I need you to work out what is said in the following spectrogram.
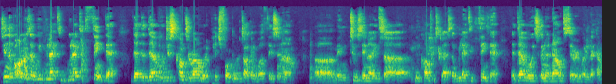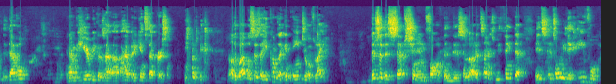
See, the problem is that we, we like to we like to think that that the devil just comes around with a pitchfork. We were talking about this in um, um in Tuesday night's uh, new conference class. That we like to think that the devil is going to announce to everybody like I'm the devil, and I'm here because I, I have it against that person. You know, like, no, the Bible says that he comes like an angel of light there's a deception involved in this. And a lot of times we think that it's it's only the evil,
